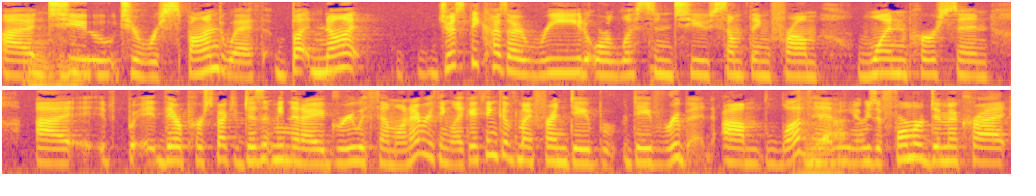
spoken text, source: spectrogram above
uh, mm-hmm. to, to respond with, but not just because I read or listen to something from one person uh, their perspective doesn't mean that I agree with them on everything. Like I think of my friend Dave Dave Rubin. Um, love him. Yeah. You know, he's a former Democrat,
